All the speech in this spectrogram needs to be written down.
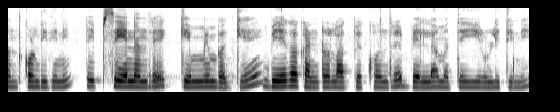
ಅಂದ್ಕೊಂಡಿದ್ದೀನಿ. ಟಿಪ್ಸ್ ಏನಂದರೆ ಕೆಮ್ಮಿನ ಬಗ್ಗೆ ಬೇಗ ಕಂಟ್ರೋಲ್ ಆಗಬೇಕು ಅಂದರೆ ಬೆಲ್ಲ ಮತ್ತು ಈರುಳ್ಳಿ ತಿನ್ನಿ.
